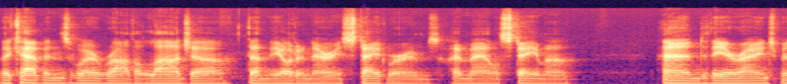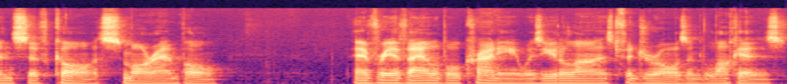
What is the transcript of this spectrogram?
The cabins were rather larger than the ordinary staterooms of a mail steamer, and the arrangements, of course, more ample. Every available cranny was utilized for drawers and lockers,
